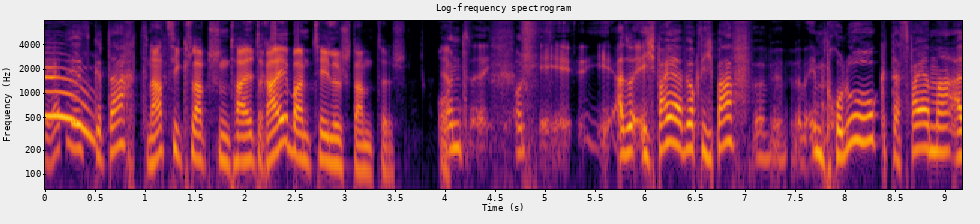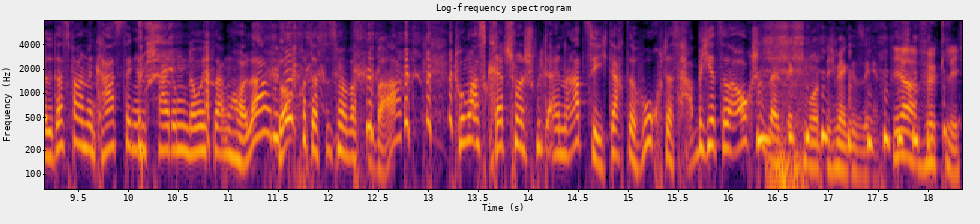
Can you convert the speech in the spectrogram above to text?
Wer hätte jetzt gedacht? Nazi-Klatschen Teil 3 beim Telestammtisch. Ja. Und, äh, und äh, also ich war ja wirklich baff im Prolog, das war ja mal, also das war eine Casting-Entscheidung, da muss ich sagen, holla, doch, das ist mal was gewagt. Thomas Kretschmann spielt einen Nazi. Ich dachte, hoch, das habe ich jetzt auch schon seit sechs Monaten nicht mehr gesehen. Ja, wirklich.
